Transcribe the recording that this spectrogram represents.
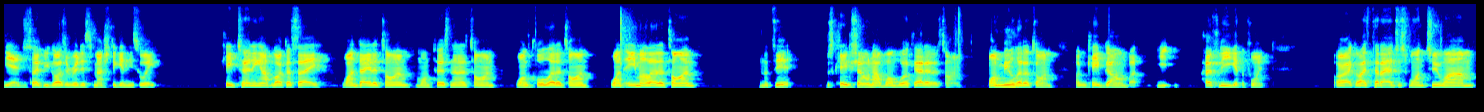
yeah, just hope you guys are ready to smash it again this week. Keep turning up, like I say, one day at a time, one person at a time, one call at a time, one email at a time. And that's it. Just keep showing up, one workout at a time, one meal at a time. I can keep going, but you, hopefully you get the point. All right, guys. Today I just want to um,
